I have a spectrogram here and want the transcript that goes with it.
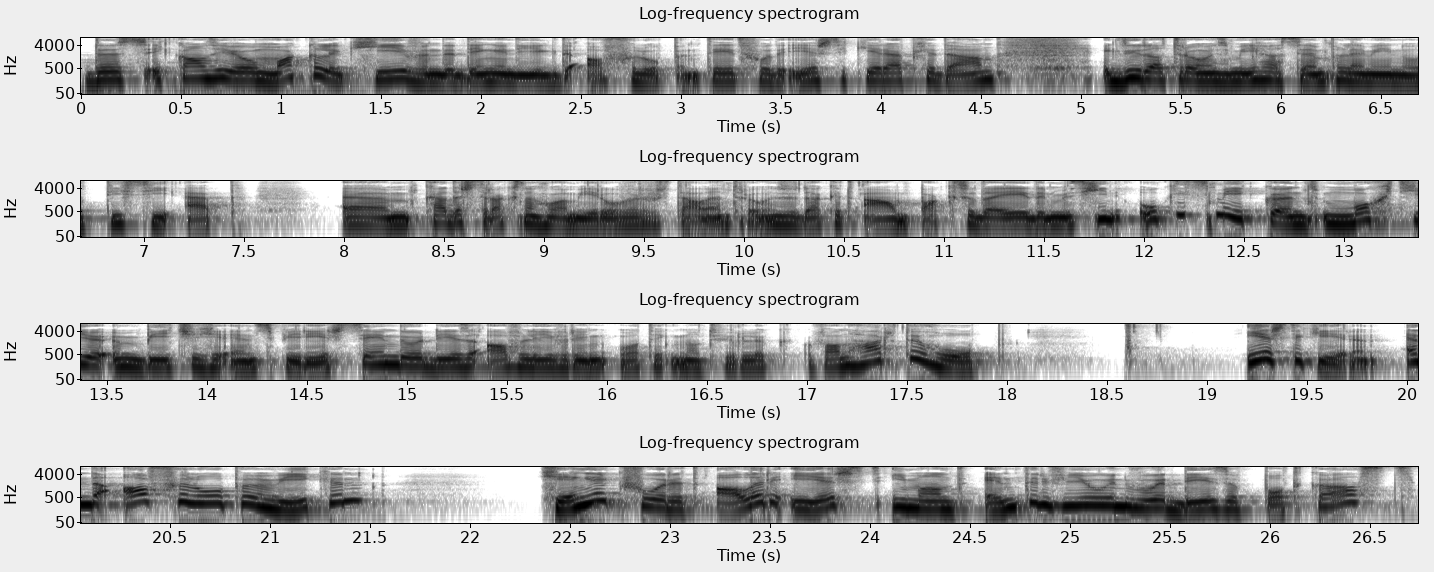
Dus ik kan ze jou makkelijk geven, de dingen die ik de afgelopen tijd voor de eerste keer heb gedaan. Ik doe dat trouwens mega simpel in mijn notitie-app. Um, ik ga er straks nog wat meer over vertellen trouwens, zodat ik het aanpak. Zodat je er misschien ook iets mee kunt, mocht je een beetje geïnspireerd zijn door deze aflevering, wat ik natuurlijk van harte hoop. Eerste keren. In de afgelopen weken ging ik voor het allereerst iemand interviewen voor deze podcast.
